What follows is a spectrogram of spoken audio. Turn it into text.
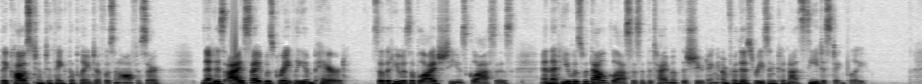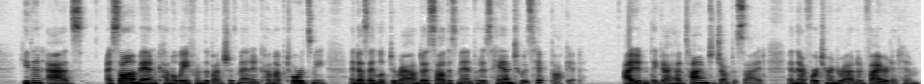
that caused him to think the plaintiff was an officer, that his eyesight was greatly impaired, so that he was obliged to use glasses, and that he was without glasses at the time of the shooting, and for this reason could not see distinctly. He then adds, I saw a man come away from the bunch of men and come up towards me, and as I looked around, I saw this man put his hand to his hip pocket. I didn't think I had time to jump aside, and therefore turned around and fired at him.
